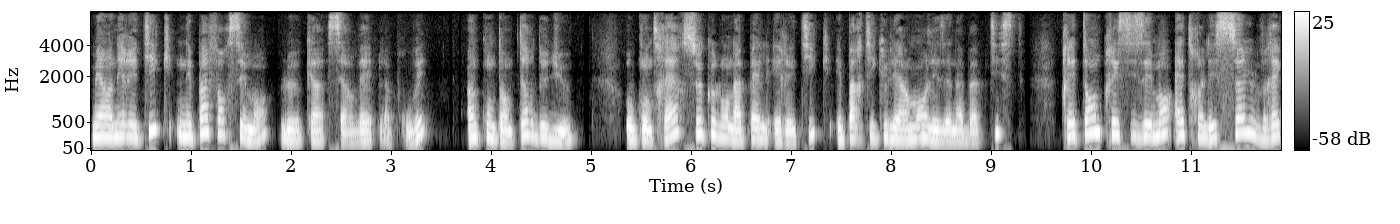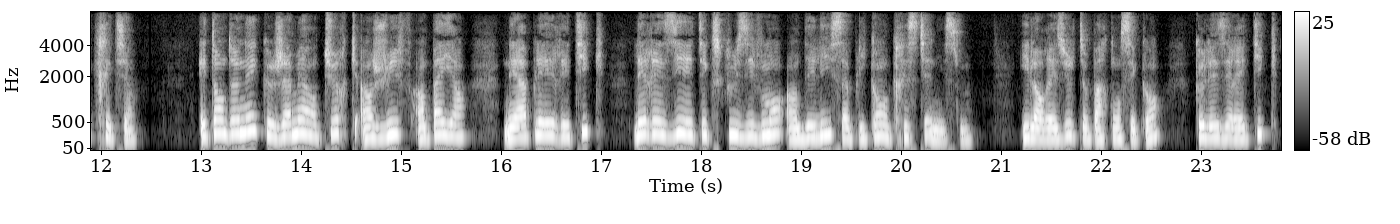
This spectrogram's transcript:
mais un hérétique n'est pas forcément, le cas Servet l'a prouvé, un contempteur de Dieu. Au contraire, ceux que l'on appelle hérétiques, et particulièrement les anabaptistes, prétendent précisément être les seuls vrais chrétiens. Étant donné que jamais un turc, un juif, un païen n'est appelé hérétique, l'hérésie est exclusivement un délit s'appliquant au christianisme. Il en résulte par conséquent que les hérétiques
